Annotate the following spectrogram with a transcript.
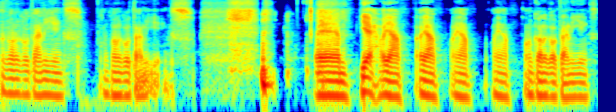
I'm going to go Danny Ings. I'm going to go Danny Ings. um, yeah, I am. I am. I am. I am. I'm going to go Danny Ings.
